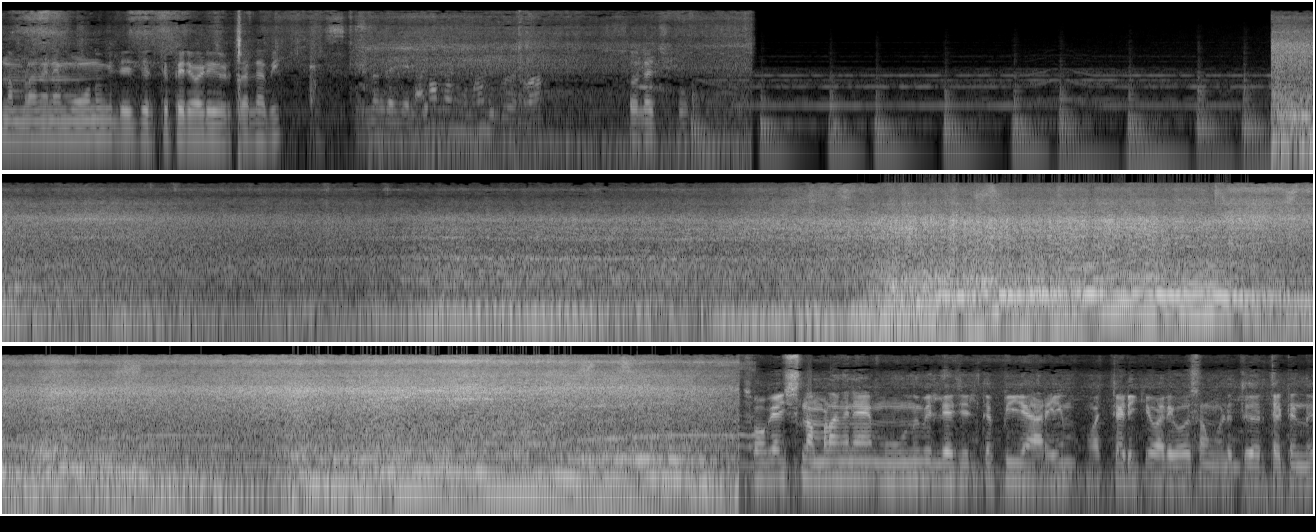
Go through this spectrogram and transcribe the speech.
നമ്മളങ്ങനെ മൂന്ന് വില്ലേജിലത്തെ പരിപാടി എടുത്തു. അല്ല അഭി? സോ ലെറ്റ്സ് ഗൈസ് നമ്മളങ്ങനെ മൂന്ന് വില്ലേജിലത്തെ പി ആറേയും ഒറ്റയടിക്ക് ഒരു ദിവസം കൊണ്ട് തീർത്തിട്ടുണ്ട്.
